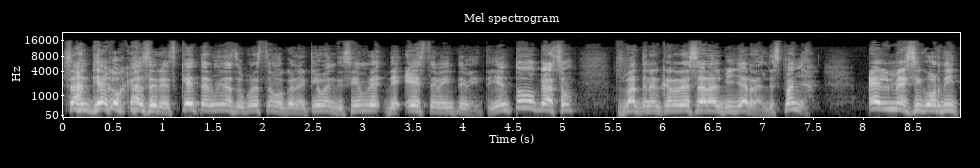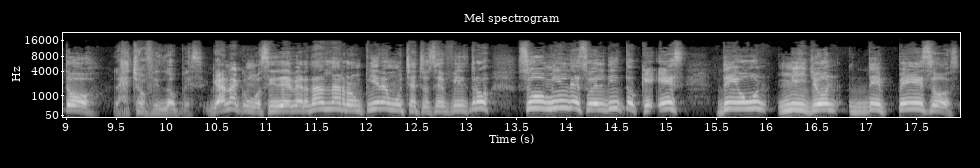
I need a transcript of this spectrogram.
Santiago Cáceres, que termina su préstamo con el club en diciembre de este 2020. Y en todo caso, pues va a tener que regresar al Villarreal de España. El Messi gordito, la Chofis López, gana como si de verdad la rompiera muchachos. Se filtró su humilde sueldito que es de un millón de pesos.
